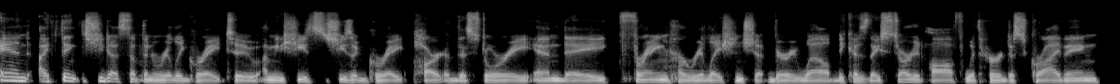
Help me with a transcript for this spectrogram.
And I think she does something really great too. I mean, she's she's a great part of this story and they frame her relationship very well because they started off with her describing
